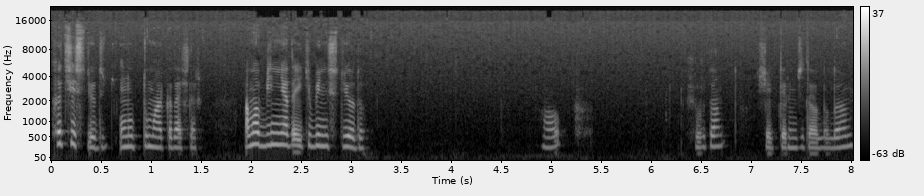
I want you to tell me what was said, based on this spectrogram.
Kaç istiyordu? Unuttum arkadaşlar. Ama 1000 ya da 2000 istiyordu. Hop. Şuradan çiçeklerimizi de alalım.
